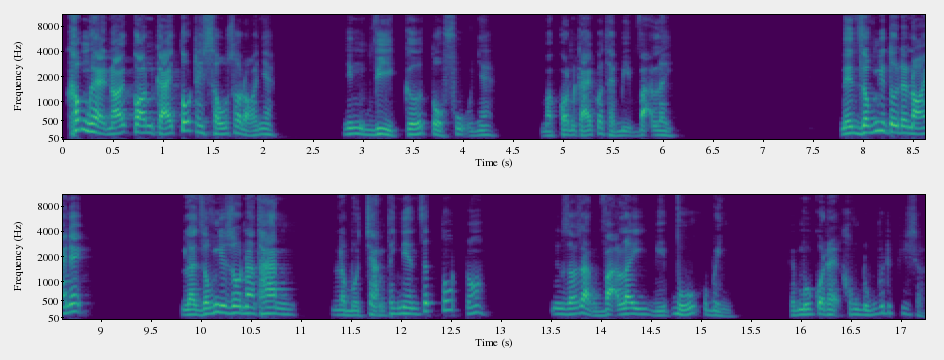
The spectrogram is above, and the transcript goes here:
Không hề nói con cái tốt hay xấu sau đó nha. Nhưng vì cớ tổ phụ nha, mà con cái có thể bị vạ lây. Nên giống như tôi đã nói đấy, là giống như Jonathan là một chàng thanh niên rất tốt đó. Nhưng rõ ràng vạ lây vì bố của mình, cái mối quan hệ không đúng với Đức Chúa Trời.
